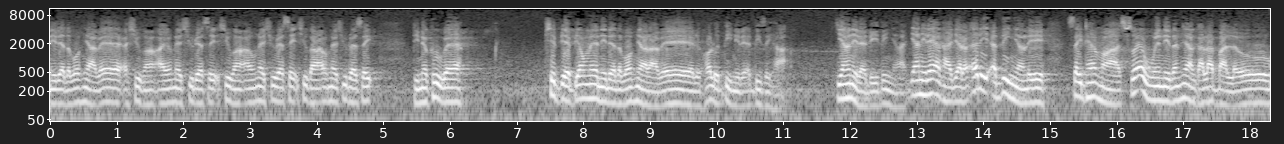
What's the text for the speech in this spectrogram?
နေတဲ့သဘောမျှပဲအရှုခံအာယုန်နဲ့ရှုတဲ့စိတ်အရှုခံအာယုန်နဲ့ရှုတဲ့စိတ်အရှုခံအာယုန်နဲ့ရှုတဲ့စိတ်ဒီနှစ်ခုပဲဖြစ်ပြပြောင်းလဲနေတဲ့သဘောမျှတာပဲလို့ဟောလို့သိနေတဲ့အသိစိတ်ဟာကြမ်းနေတဲ့ဒီအသိဉာဏ်ကြမ်းနေတဲ့အခါကျတော့အဲ့ဒီအသိဉာဏ်လေး စိတ်ထဲမှာစွဲဝင်နေသမျှကာလပတ်လုံး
